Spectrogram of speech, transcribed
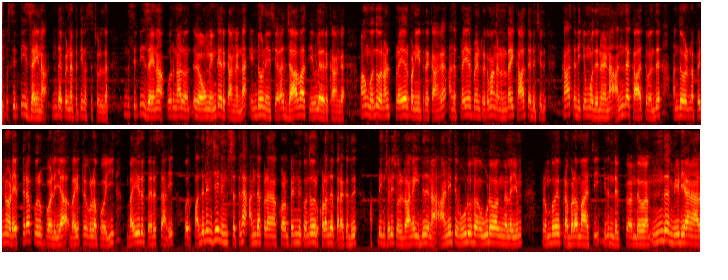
இப்போ சிட்டி ஜைனா இந்த பெண்ணை பற்றி ஃபஸ்ட்டு சொல்ல. இந்த சிட்டி ஜைனா ஒரு நாள் வந்து அவங்க எங்கே இருக்காங்கன்னா இந்தோனேஷியாவில் ஜாவா தீவில் இருக்காங்க. அவங்க வந்து ஒரு நாள் ப்ரேயர் பண்ணிகிட்டு இருக்காங்க. அந்த ப்ரேயர் பண்ணிட்டு இருக்கும்போது அங்கே நிறைய காற்றடிச்சுது காற்றடிக்கும் போது என்னென்னா அந்த காற்று வந்து அந்த பெண்ணோடைய பிறப்புறுப்பு வழியாக வயிற்றுக்குள்ளே போய் வயிறு பெருசாகி ஒரு பதினஞ்சே நிமிஷத்தில் அந்த பெண்ணுக்கு வந்து ஒரு குழந்தை பிறக்குது அப்படின்னு சொல்லி சொல்கிறாங்க இது நான் அனைத்து ஊடக ஊடகங்களையும் ரொம்பவே பிரபலமாச்சு. இது இந்த இந்த இந்த மீடியானால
